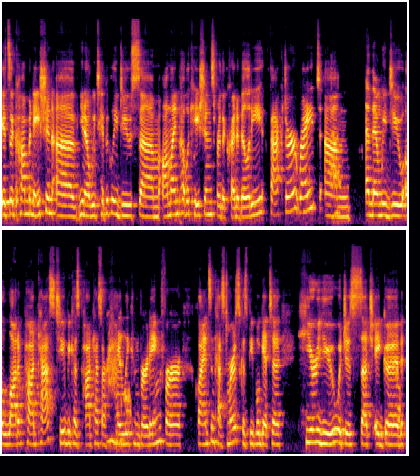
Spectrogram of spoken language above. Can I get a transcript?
it's a combination of you know we typically do some online publications for the credibility factor right um, and then we do a lot of podcasts too because podcasts are highly converting for clients and customers because people get to hear you, which is such a good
